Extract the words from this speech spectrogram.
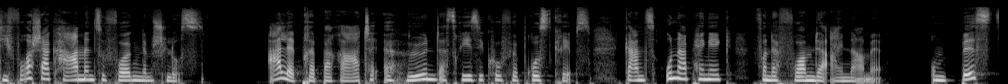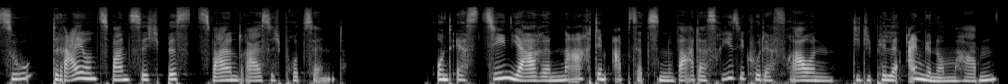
Die Forscher kamen zu folgendem Schluss. Alle Präparate erhöhen das Risiko für Brustkrebs, ganz unabhängig von der Form der Einnahme, um bis zu 23 bis 32 Prozent. Und erst zehn Jahre nach dem Absetzen war das Risiko der Frauen, die die Pille eingenommen haben,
